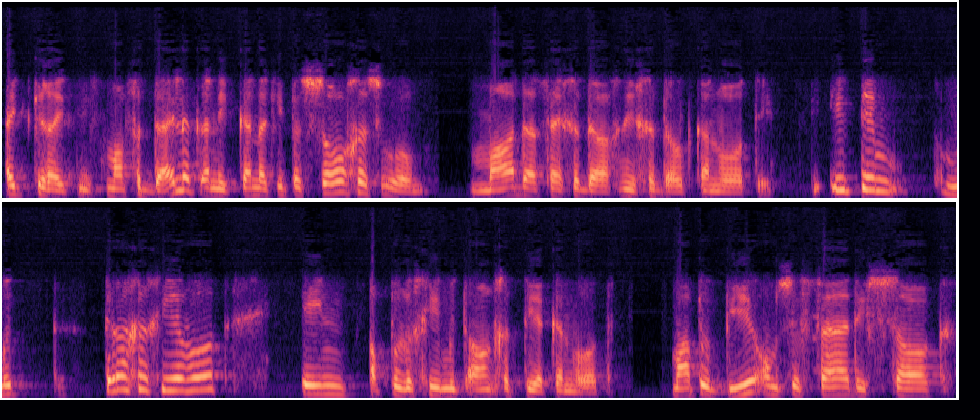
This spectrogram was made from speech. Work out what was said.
uitkry nie, maar verduidelik aan die kind dat jy besorg is oor hom, maar dat sy gedrag nie geduld kan word nie. Die item moet teruggegee word en apologie moet aangeteken word. Maar probeer om sover die saak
